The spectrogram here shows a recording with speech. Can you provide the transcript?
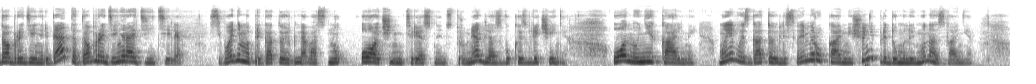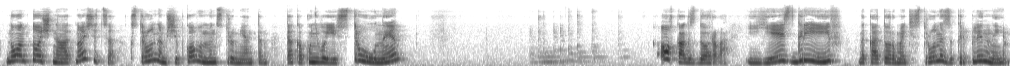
Добрый день, ребята! Добрый день, родители! Сегодня мы приготовили для вас, ну, очень интересный инструмент для звукоизвлечения. Он уникальный. Мы его изготовили своими руками, еще не придумали ему название. Но он точно относится к струнным щипковым инструментам, так как у него есть струны. Ох, как здорово! И есть гриф, на котором эти струны закреплены.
